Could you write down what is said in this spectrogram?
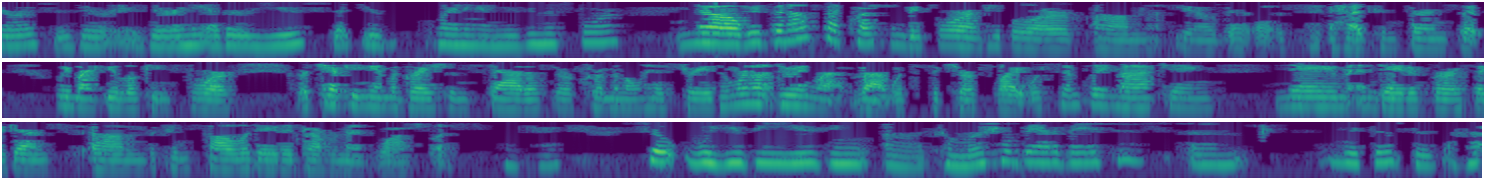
terrorists? Is there is there any other use that you're planning on using this for? No, we've been asked that question before, and people are, um, you know, had concerns that we might be looking for or checking immigration status or criminal histories, and we're not doing that, that with secure flight. We're simply matching name and date of birth against um, the consolidated government watch list. Okay. So will you be using uh, commercial databases um, with this? Or how,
